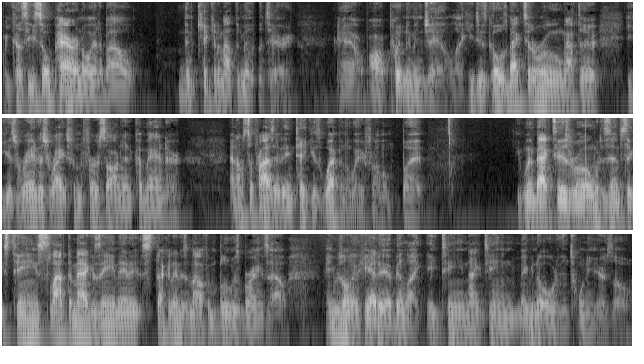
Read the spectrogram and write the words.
because he's so paranoid about them kicking him out the military and, or putting him in jail. Like he just goes back to the room after he gets read his rights from the first sergeant commander. And I'm surprised they didn't take his weapon away from him. But he went back to his room with his M16, slapped the magazine in it, stuck it in his mouth, and blew his brains out. And he was only, he had to have been like 18, 19, maybe no older than 20 years old.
